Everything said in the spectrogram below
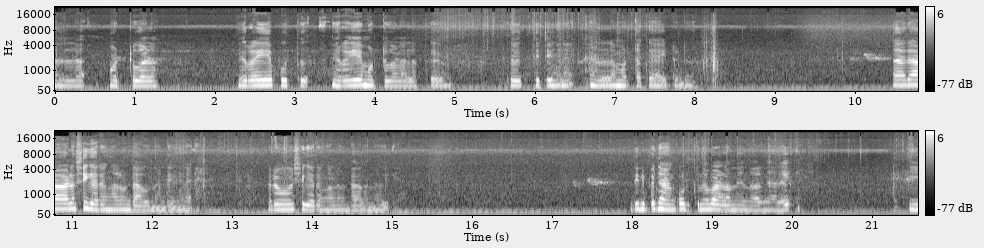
നല്ല മുട്ടുകൾ നിറയെ പൂത്ത് നിറയെ മുട്ടുകളൊക്കെ തെത്തിട്ട് ഇങ്ങനെ നല്ല മുട്ടൊക്കെ ആയിട്ടുണ്ട്. ധാരാളം ശിഖരങ്ങൾ ഉണ്ടാകുന്നുണ്ട് ഇങ്ങനെ. ഓരോ ശിഖരങ്ങൾ ഉണ്ടാകുന്നത്. ഇതിനിപ്പോൾ ഞാൻ കൊടുക്കുന്ന വളം എന്ന് പറഞ്ഞാൽ ഈ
